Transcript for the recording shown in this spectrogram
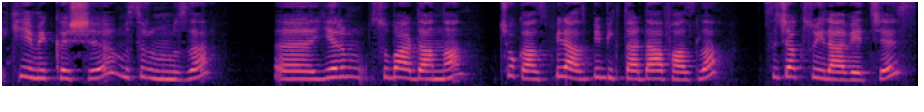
2 yemek kaşığı mısır unumuza e, yarım su bardağından çok az biraz bir miktar daha fazla sıcak su ilave edeceğiz.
